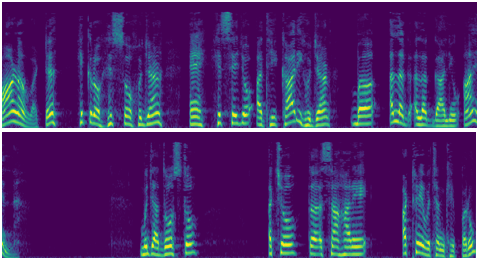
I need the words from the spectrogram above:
पाण वटि हिकड़ो हिसो हुजण ऐं हिसे जो अधिकारी हुजणु ॿ अलॻि अलॻि ॻाल्हियूं आहिनि मुंहिंजा दोस्तो अचो त असां हाणे अठे वचन खे पढ़ूं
